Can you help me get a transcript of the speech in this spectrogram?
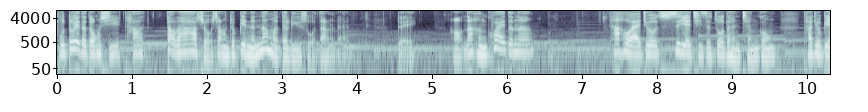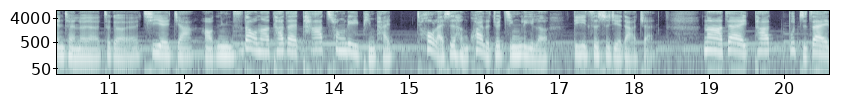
不对的东西，他到了他手上就变得那么的理所当然。对，好，那很快的呢，他后来就事业其实做得很成功，他就变成了这个企业家。好，你知道呢，他在他创立品牌。后来是很快的就经历了第一次世界大战。那在他不止在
